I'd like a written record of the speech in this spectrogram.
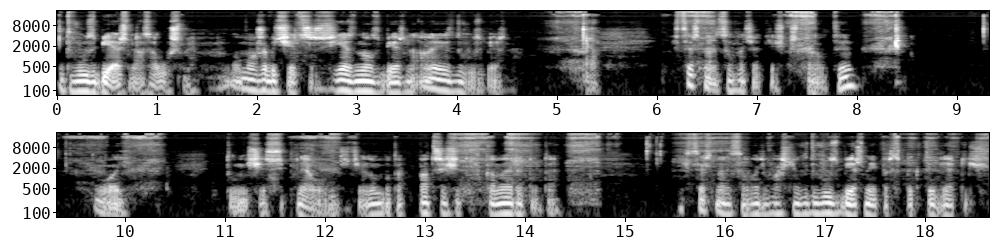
dwuzbieżna, załóżmy. Bo może być jednozbieżna, ale jest dwuzbieżna. Chcesz narysować jakieś kształty? Oj, tu mi się sypnęło, widzicie? No bo tak patrzę się tu w kamerę tutaj. I chcesz narysować właśnie w dwuzbieżnej perspektywie jakiś,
